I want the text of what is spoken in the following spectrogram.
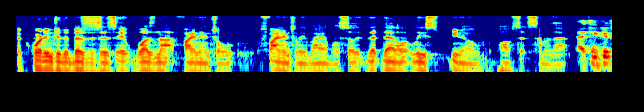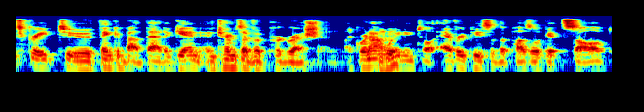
according to the businesses, it was not financial financially viable. So that, that'll at least, you know, offset some of that. I think it's great to think about that again in terms of a progression. Like we're not mm-hmm. waiting until every piece of the puzzle gets solved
